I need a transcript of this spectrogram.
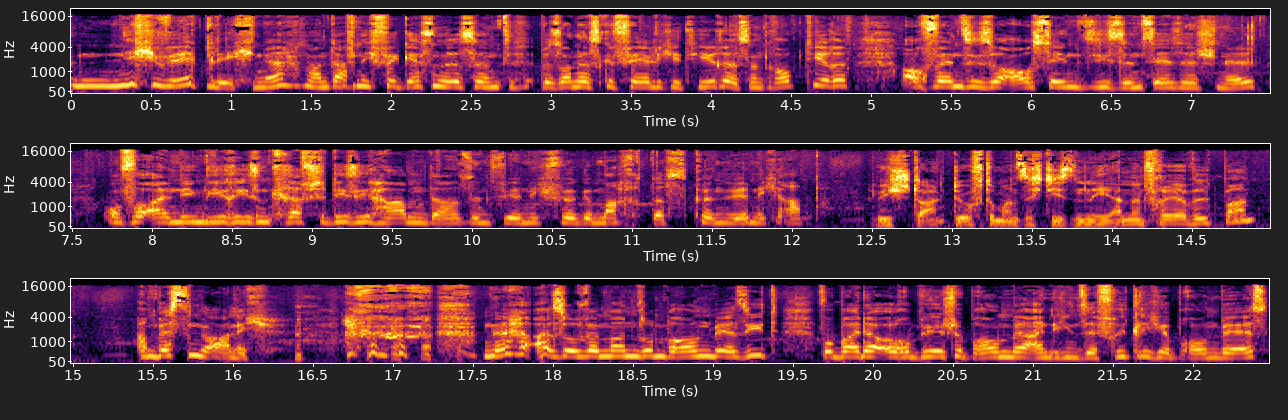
Nicht wirklich, ne? Man darf nicht vergessen, es sind besonders gefährliche Tiere, es sind Raubtiere. Auch wenn sie so aussehen, sie sind sehr, sehr schnell. Und vor allen Dingen die Riesenkräfte, die sie haben, da sind wir nicht für gemacht. Das können wir nicht ab. Wie stark dürfte man sich diesen nähern in freier Wildbahn? Am besten gar nicht. ne? Also wenn man so einen Braunbär sieht, wobei der europäische Braunbär eigentlich ein sehr friedlicher Braunbär ist,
